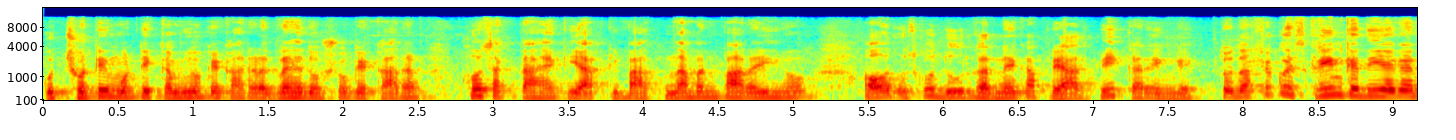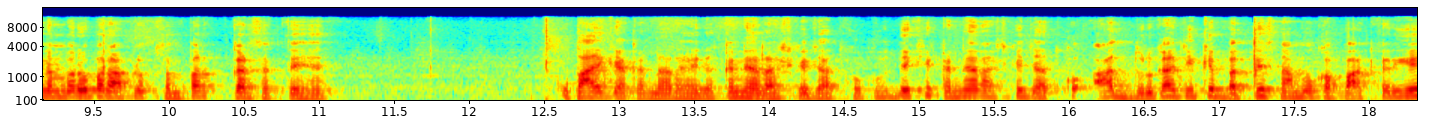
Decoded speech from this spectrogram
कुछ छोटी मोटी कमियों के कारण, ग्रह दोषों के कारण हो सकता है कि आपकी बात ना बन पा रही हो और उसको दूर करने का प्रयास भी करेंगे। तो दर्शकों, स्क्रीन के दिए गए नंबरों पर आप लोग संपर्क कर सकते हैं। उपाय क्या करना रहेगा? कन्या राशि के जातकों को। देखिए, कन्या राशि के जातक, आज दुर्गा जी के बत्तीस नामों का पाठ करिए।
